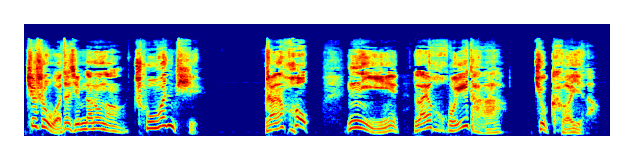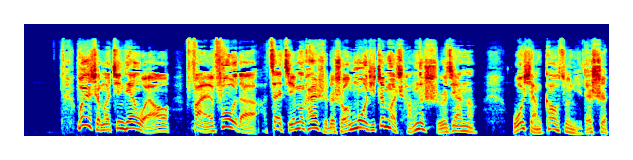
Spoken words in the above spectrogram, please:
就是我在节目当中呢出问题，然后你来回答就可以了。为什么今天我要反复的在节目开始的时候墨迹这么长的时间呢？我想告诉你的是，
